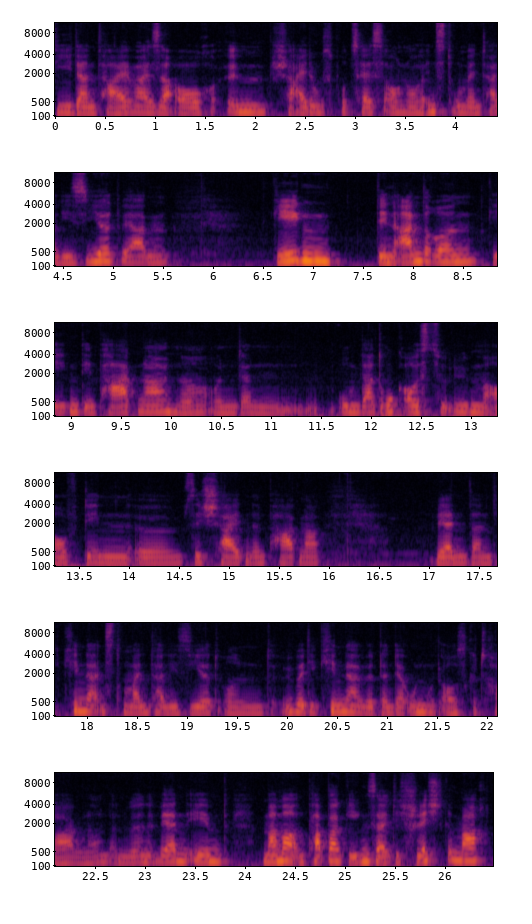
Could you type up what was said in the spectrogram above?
die dann teilweise auch im Scheidungsprozess auch noch instrumentalisiert werden gegen den anderen, gegen den Partner ne? und dann, um da Druck auszuüben auf den äh, sich scheidenden Partner, werden dann die Kinder instrumentalisiert und über die Kinder wird dann der Unmut ausgetragen. Ne? Dann werden eben Mama und Papa gegenseitig schlecht gemacht,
